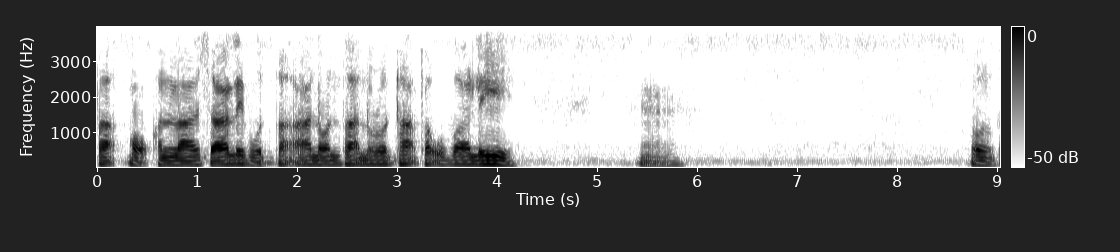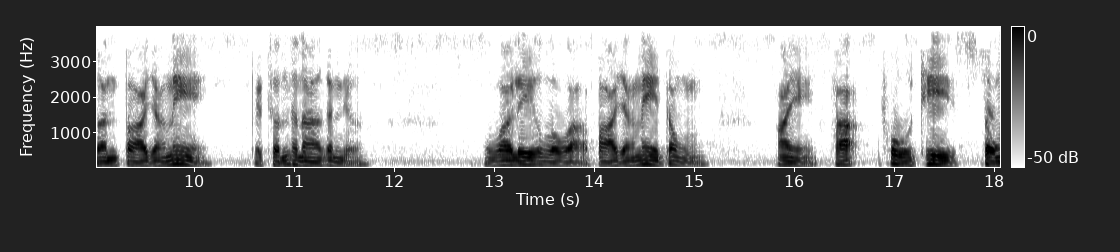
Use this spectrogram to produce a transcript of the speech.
พระโมกขันลาสารีบุตร พระอานนท์พระนุรทะพระอุบาลีโอ้กันป่าอย่างนี้ไปสนทนากันอยู่อุบาลีก็บอกว่า ป่าอย่างนี้ต้องให้พระผู้ที่ทรง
